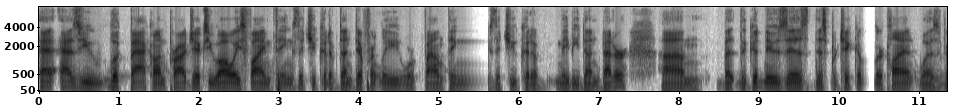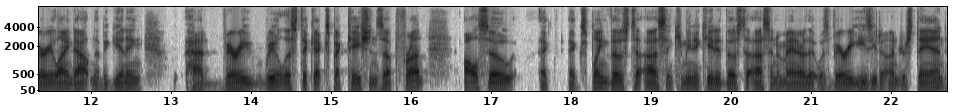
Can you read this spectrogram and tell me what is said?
as you look back on projects, you always find things that you could have done differently or found things that you could have maybe done better. Um, but the good news is this particular client was very lined out in the beginning, had very realistic expectations up front. Also, ex- explained those to us and communicated those to us in a manner that was very easy to understand.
